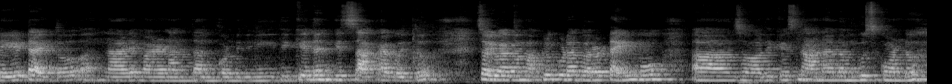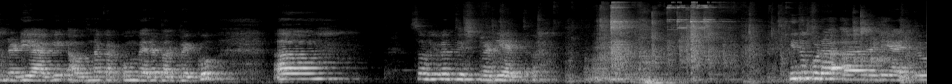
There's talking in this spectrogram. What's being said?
ಲೇಟ್ ಆಯಿತು. ನಾಳೆ ಮಾಡೋಣ ಅಂತ ಅಂದ್ಕೊಂಡಿದ್ದೀನಿ ಇದಕ್ಕೆ ನನಗೆ ಸಾಕಾಗೋಯ್ತು. ಸೊ ಇವಾಗ ಮಕ್ಕಳು ಕೂಡ ಬರೋ ಟೈಮು ಸೊ ಅದಕ್ಕೆ ಸ್ನಾನ ಎಲ್ಲ ಮುಗಿಸ್ಕೊಂಡು ರೆಡಿಯಾಗಿ ಅವ್ರನ್ನ ಕರ್ಕೊಂಡು ಬೇರೆ ಬರಬೇಕು. ಸೊ ಇವತ್ತು ಇಷ್ಟು ರೆಡಿ ಆಯಿತು. ಇದು ಕೂಡ ರೆಡಿ ಆಯಿತು.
